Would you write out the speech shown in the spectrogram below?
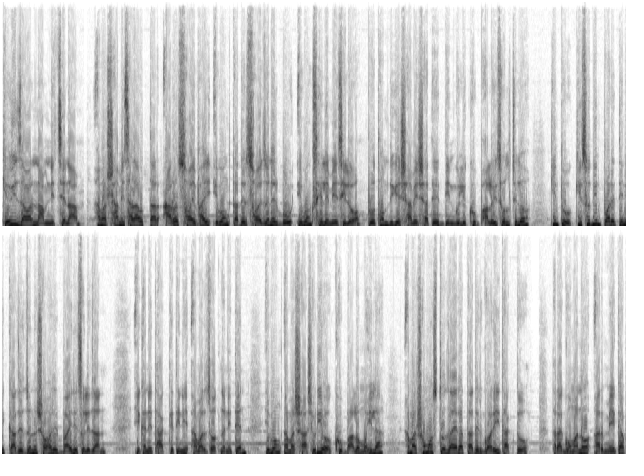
কেউই যাওয়ার নাম নিচ্ছে না। আমার স্বামী ছাড়াও তার আরও ছয় ভাই এবং তাদের ছয়জনের বউ এবং ছেলে মেয়ে ছিল। প্রথম দিকে স্বামীর সাথে দিনগুলি খুব ভালোই চলছিল, কিন্তু কিছুদিন পরে তিনি কাজের জন্য শহরের বাইরে চলে যান। এখানে থাকতে তিনি আমার যত্ন নিতেন এবং আমার শাশুড়িও খুব ভালো মহিলা। আমার সমস্ত জায়গা তাদের ঘরেই থাকতো। তারা ঘুমানো আর মেকআপ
